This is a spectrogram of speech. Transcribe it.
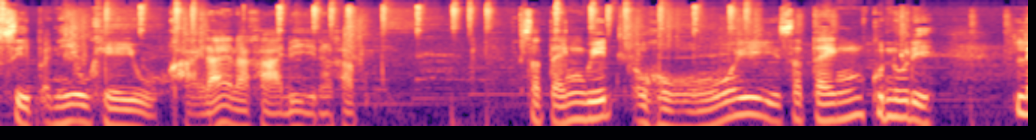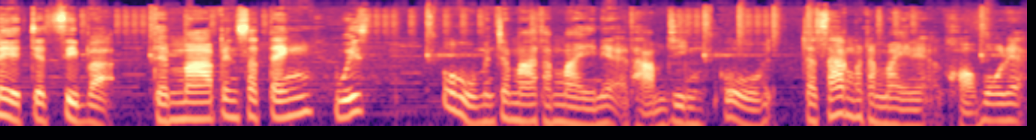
60อันนี้โอเคอยู่ขายได้ราคาดีนะครับสเต็งวิทโอ้โหสเต็งคุณดูดิเลท70อะแต่มาเป็นสเต็งวิทโอ้โหมันจะมาทำไมเนี่ยถามจริง โอ้โหจะสร้างมาทำไมเนี่ยของพวกเนี้ย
